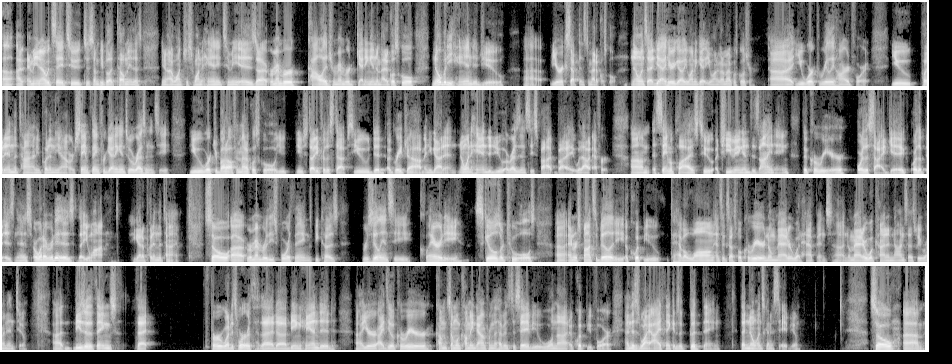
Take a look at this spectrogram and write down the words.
Uh, I, I, mean, I would say to to some people that tell me this, you know, I want just want it handed to me is uh, remember college, remember getting into medical school. Nobody handed you uh, your acceptance to medical school. No one said, "Yeah, here you go. You want to get you want to go to medical school? Sure." Uh, you worked really hard for it you put in the time, you put in the hours. Same thing for getting into a residency. You worked your butt off in medical school. You you studied for the steps. You did a great job, and you got in. No one handed you a residency spot by without effort. Um, the same applies to achieving and designing the career or the side gig or the business or whatever it is that you want. You got to put in the time. So uh, remember these four things because resiliency, clarity, skills or tools uh, and responsibility equip you to have a long and successful career no matter what happens, uh, no matter what kind of nonsense we run into. Uh, these are the things that, for what it's worth, that uh, being handed uh, your ideal career, come someone coming down from the heavens to save you, will not equip you for. And this is why I think it is a good thing that no one's going to save you. So, um,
